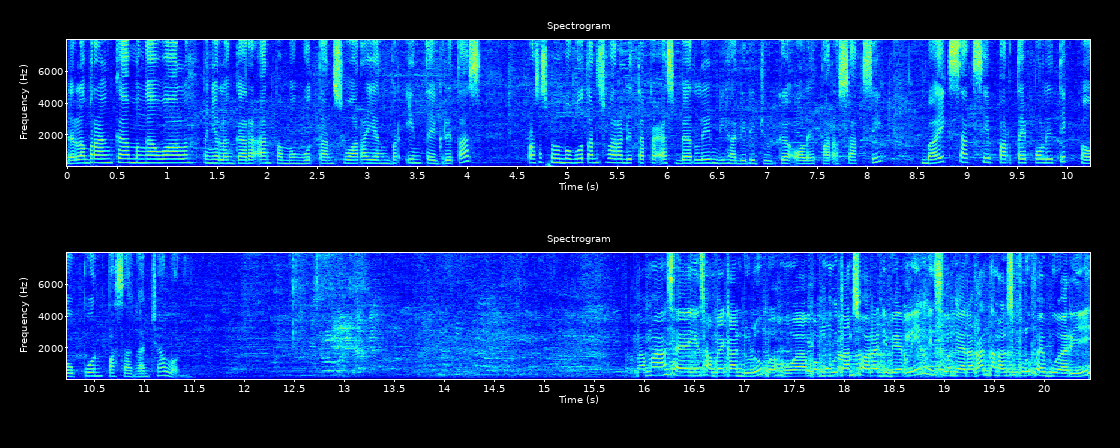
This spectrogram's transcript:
Dalam rangka mengawal penyelenggaraan pemungutan suara yang berintegritas, proses pemungutan suara di TPS Berlin dihadiri juga oleh para saksi, baik saksi partai politik maupun pasangan calon. Pertama saya ingin sampaikan dulu bahwa pemungutan suara di Berlin diselenggarakan tanggal 10 Februari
